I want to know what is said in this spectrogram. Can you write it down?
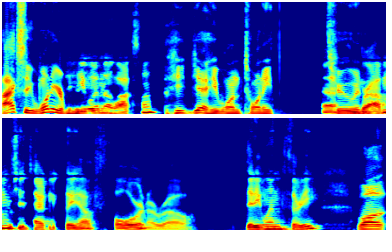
actually one of your Did he win the last one? he yeah he won twenty two. Yeah. And- Brabham should technically have four in a row. Did he win three? Well,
